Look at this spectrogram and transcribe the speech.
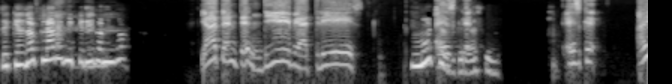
¿Te quedó claro, mi querido amigo? Ya te entendí, Beatriz. Muchas gracias. es que hay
